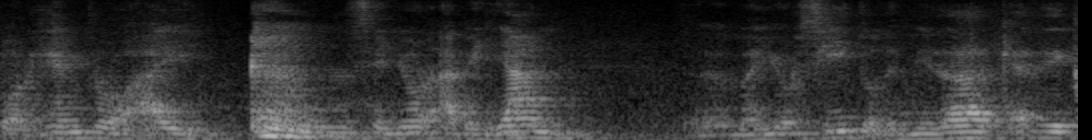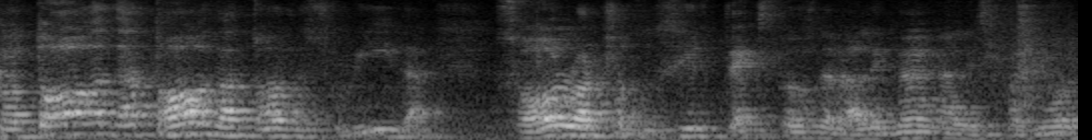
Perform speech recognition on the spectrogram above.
Por ejemplo, hay un señor Avellán, eh, mayorcito de mi edad, que dedicó toda, toda, toda su vida solo a traducir textos del alemán al español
